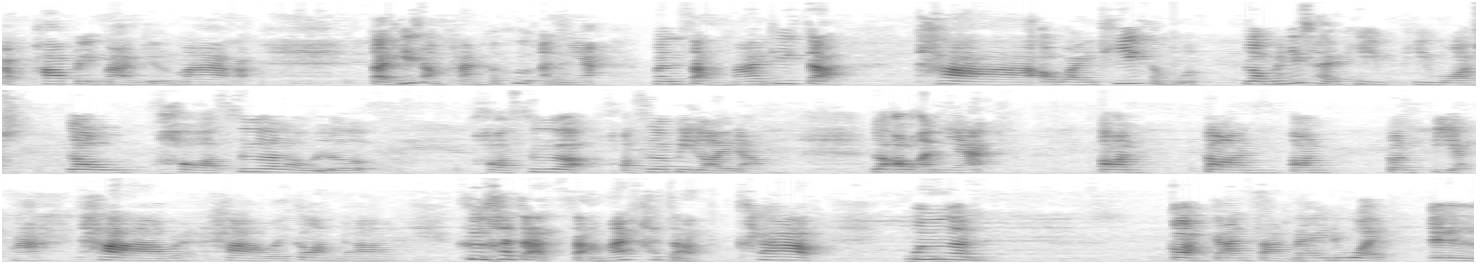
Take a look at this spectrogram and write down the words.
กับผ้าปริมาณเยอะมากอะแต่ที่สำคัญก็คืออันเนี้ยมันสามารถที่จะทาเอาไว้ที่สมมติเราไม่ได้ใช้ P P wash เราคอเสื้อเราเลอะ คอเสื้อคอเสื้อมีรอยดำเราเอาอันเนี้ยตอนตอนตอนตอนเปียกนะ ทาทาไว้ก่อนได้ คือขจัดสามารถขจัดคราบเปื้อนก่อนการซักได้ด้วย เออ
